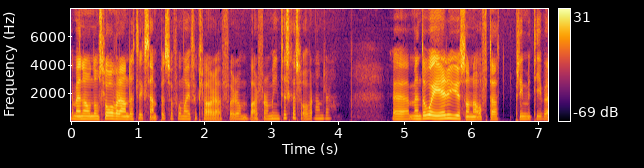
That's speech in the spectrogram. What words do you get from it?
Jag menar om de slår varandra till exempel så får man ju förklara för dem varför de inte ska slå varandra. Eh, men då är det ju sådana ofta primitiva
